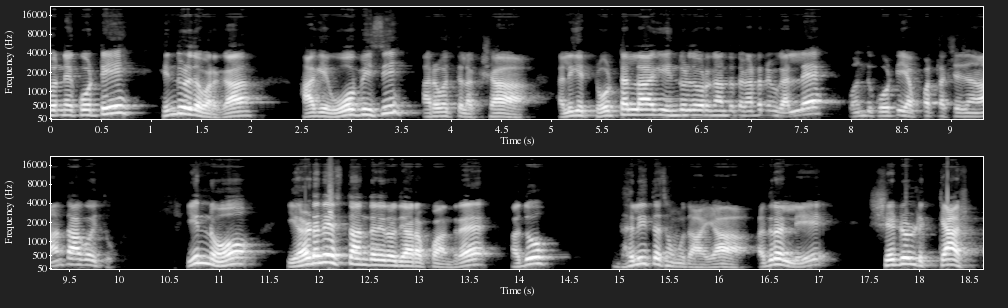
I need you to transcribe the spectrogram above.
ಸೊನ್ನೆ ಕೋಟಿ ಹಿಂದುಳಿದ ವರ್ಗ, ಹಾಗೆ ಒ ಬಿ ಸಿ ಅರವತ್ತು ಲಕ್ಷ. ಅಲ್ಲಿಗೆ ಟೋಟಲ್ ಆಗಿ ಹಿಂದುಳಿದ ವರ್ಗ ಅಂತ ತಗೊಂಡ್ರೆ ನಿಮ್ಗೆ ಅಲ್ಲೇ ಒಂದು ಕೋಟಿ ಎಪ್ಪತ್ತು ಲಕ್ಷ ಜನ ಅಂತ ಆಗೋಯ್ತು. ಇನ್ನು ಎರಡನೇ ಸ್ಥಾನದಲ್ಲಿರೋದು ಯಾರಪ್ಪ ಅಂದ್ರೆ ಅದು ದಲಿತ ಸಮುದಾಯ. ಅದರಲ್ಲಿ ಶೆಡ್ಯೂಲ್ಡ್ ಕ್ಯಾಸ್ಟ್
